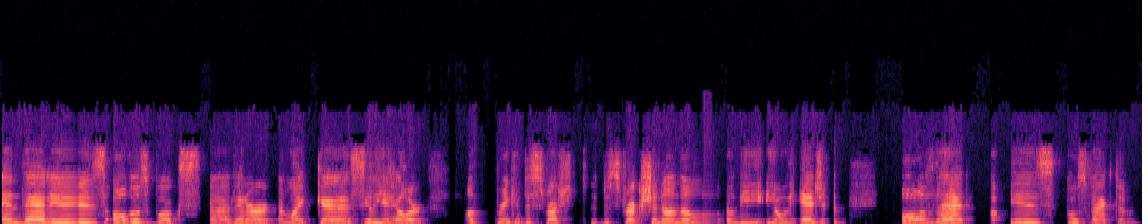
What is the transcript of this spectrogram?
and that is all those books uh, that are like uh, Celia Heller on the brink of destruction, destruction on the on the you know the edge. All of that is post factum.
